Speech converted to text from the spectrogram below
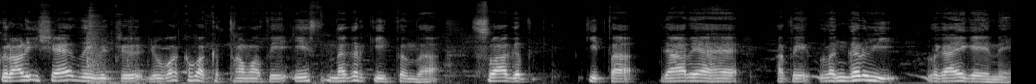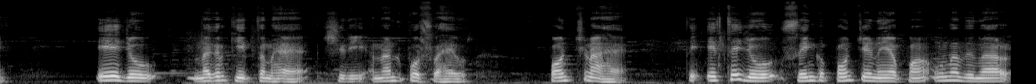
ਕੁਰਾਲੀ ਸ਼ਹਿਰ ਦੇ ਵਿੱਚ ਜੋ ਵੱਖ-ਵੱਖ ਥਾਵਾਂ ਤੇ ਇਸ ਨਗਰ ਕੀਰਤਨ ਦਾ ਸਵਾਗਤ ਕੀਤਾ ਜਾ ਰਿਹਾ ਹੈ ਅਤੇ ਲੰਗਰ ਵੀ ਲਗਾਏ ਗਏ ਨੇ। ਇਹ ਜੋ ਨਗਰ ਕੀਰਤਨ ਹੈ, ਸ੍ਰੀ ਅਨੰਦਪੁਰ ਸਾਹਿਬ ਪਹੁੰਚਣਾ ਹੈ ਤੇ ਇੱਥੇ ਜੋ ਸਿੰਘ ਪਹੁੰਚੇ ਨੇ, ਆਪਾਂ ਉਹਨਾਂ ਦੇ ਨਾਲ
